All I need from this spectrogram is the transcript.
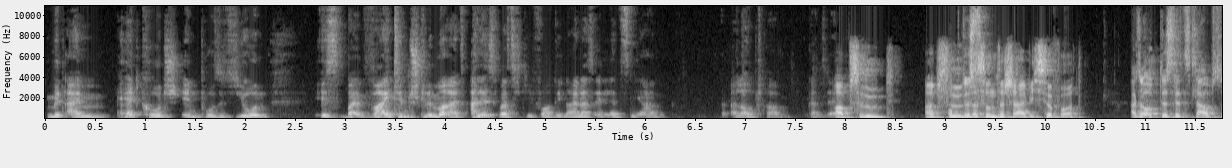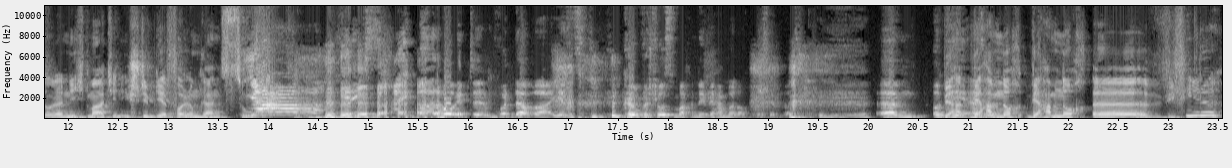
mit einem Headcoach in Position, ist bei weitem schlimmer als alles, was sich die 49ers in den letzten Jahren erlaubt haben. Ganz ehrlich. Absolut, absolut, das, das unterschreibe ich sofort. Also ob das jetzt glaubst oder nicht, Martin, ich stimme dir voll und ganz zu. Ja! Wenigstens einmal heute. Wunderbar. Jetzt können wir Schluss machen. Nee, wir haben ja noch ein bisschen was. Ähm, okay, wir, wir also, haben noch, wir haben noch, äh, wie viel?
